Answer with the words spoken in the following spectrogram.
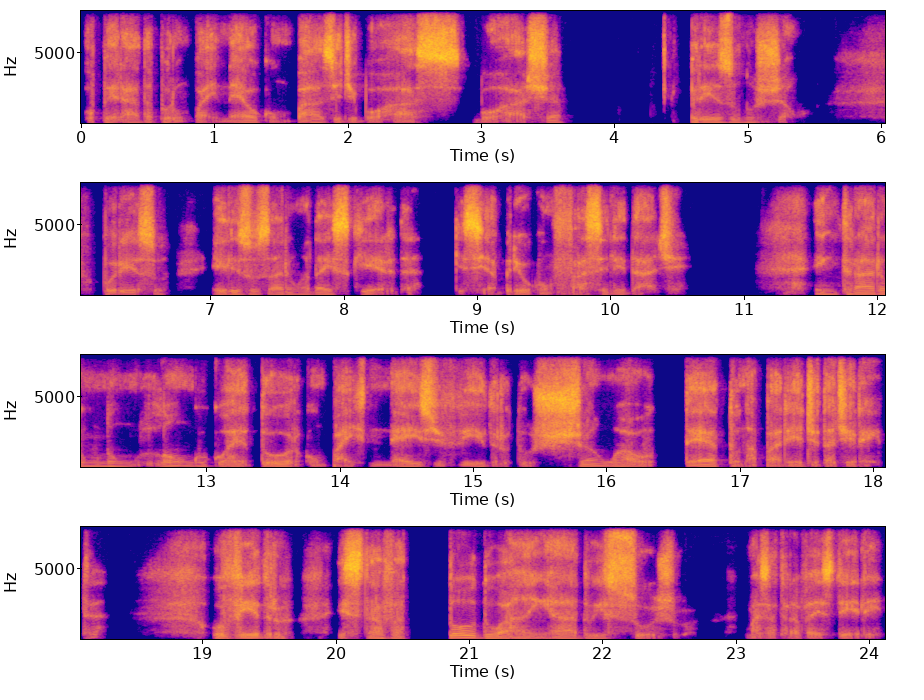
operada por um painel com base de borracha preso no chão. Por isso, eles usaram a da esquerda, que se abriu com facilidade. Entraram num longo corredor com painéis de vidro do chão ao teto na parede da direita. O vidro estava todo arranhado e sujo, mas através dele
